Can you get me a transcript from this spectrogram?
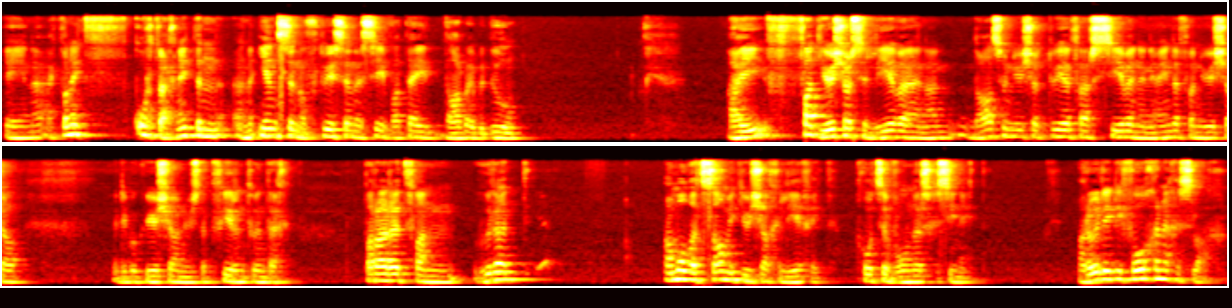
En uh, ek wil net kortweg net in in een sin of twee sinne sê wat hy daarmee bedoel. Hy vat Joshua se lewe en dan daar's in Joshua 2 vers 7 en aan die einde van Joshua die boek Joshua in hoofstuk 24 praat dit van hoe dat almal wat saam met Joshua geleef het, God se wonders gesien het. Maar hoe dit die volgende geslag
